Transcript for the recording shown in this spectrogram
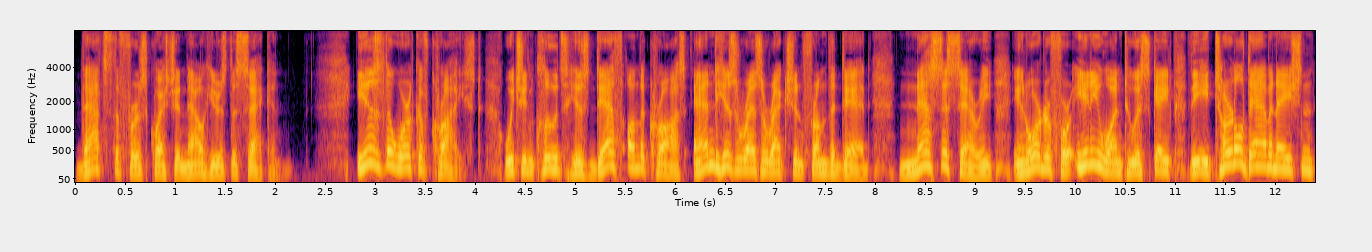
That's the first question. Now, here's the second is the work of Christ, which includes his death on the cross and his resurrection from the dead, necessary in order for anyone to escape the eternal damnation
